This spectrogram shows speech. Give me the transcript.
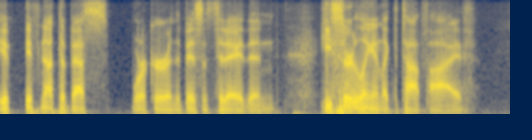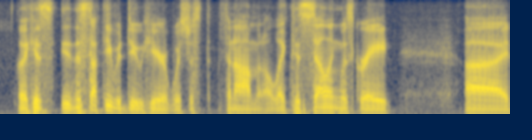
if if not the best worker in the business today, then he's certainly in like the top five. Like his the stuff he would do here was just phenomenal. Like his selling was great. Uh,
